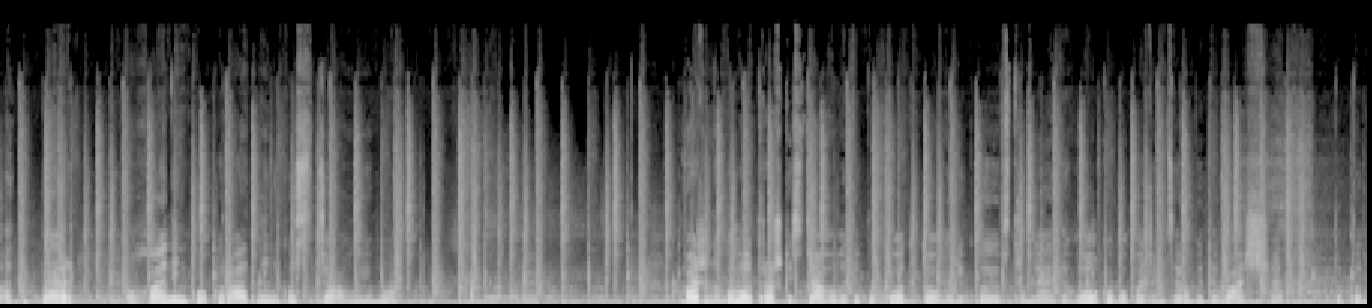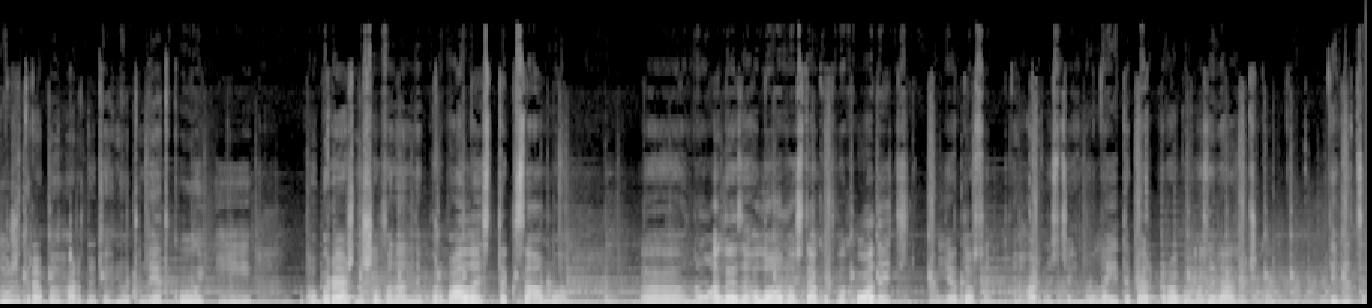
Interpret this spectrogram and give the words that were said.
а тепер охайненько, акуратненько стягуємо. Бажано було трошки стягувати по ходу того, як ви встромляєте голку, бо потім це робити важче. Тобто дуже треба гарно тягнути нитку і обережно, щоб вона не порвалась так само. Е, ну, але загалом ось так от виходить. Я досить гарно стягнула і тепер робимо зав'язочку. Дивіться.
